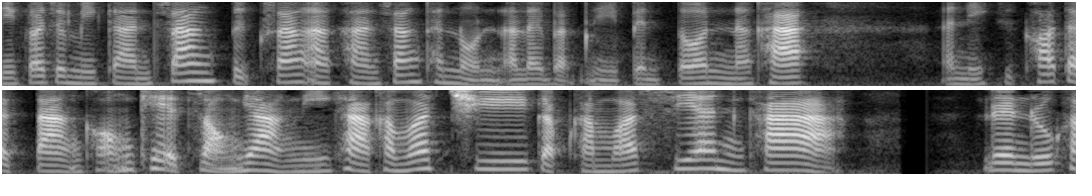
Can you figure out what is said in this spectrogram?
นี้ก็จะมีการสร้างตึกสร้างอาคารสร้างถนนอะไรแบบนี้เป็นต้นนะคะ อันนี้คือข้อแตกต่างของเขต 2ออย่างนี้ค่ะคำว่าชีกับคำว่าเซียนค่ะ เรียนรู้ค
